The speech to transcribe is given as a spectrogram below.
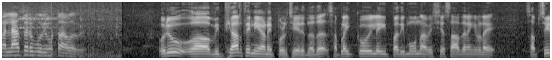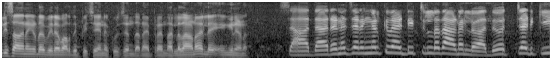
വല്ലാത്തൊരു ബുദ്ധിമുട്ടാവും അത്. ഒരു വിദ്യാർത്ഥിനിയാണ് ഇപ്പോൾ ചേരുന്നത്. സപ്ലൈകോയിലെ ഈ പതിമൂന്ന് അവശ്യ സാധനങ്ങളുടെ സബ്സിഡി സാധനങ്ങളുടെ വില വർദ്ധിപ്പിച്ചതിനെ കുറിച്ച് എന്താണ് അഭിപ്രായം? നല്ലതാണോ അല്ലെ എങ്ങനെയാണ്? സാധാരണ ജനങ്ങൾക്ക് വേണ്ടിയിട്ടുള്ളതാണല്ലോ. അത് ഒറ്റയടിക്ക്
